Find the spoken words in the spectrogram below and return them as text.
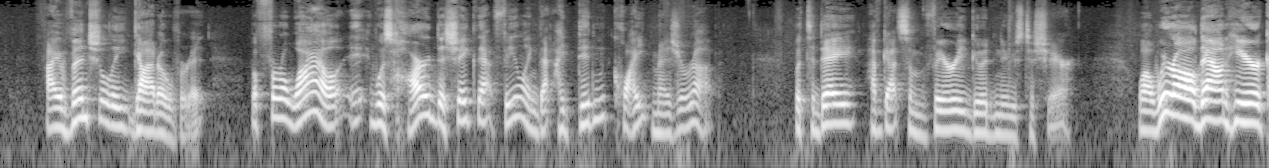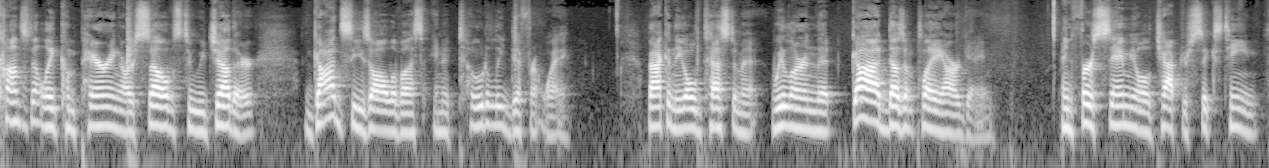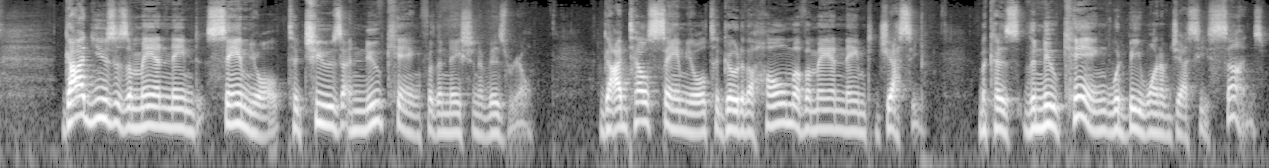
I eventually got over it. But for a while, it was hard to shake that feeling that I didn't quite measure up. But today, I've got some very good news to share. While we're all down here constantly comparing ourselves to each other, God sees all of us in a totally different way. Back in the Old Testament, we learn that God doesn't play our game. In 1 Samuel chapter 16, God uses a man named Samuel to choose a new king for the nation of Israel. God tells Samuel to go to the home of a man named Jesse because the new king would be one of Jesse's sons.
